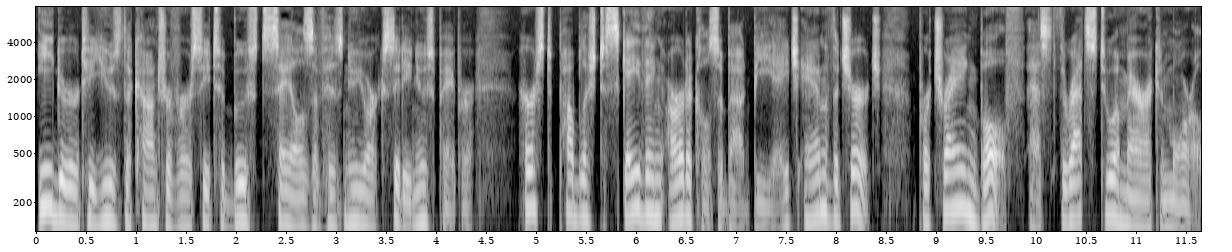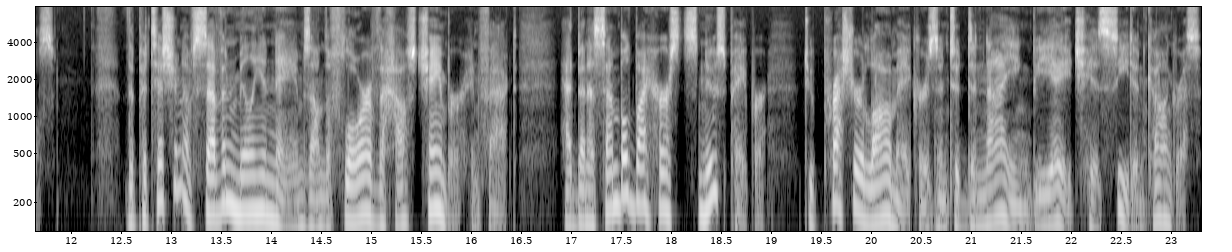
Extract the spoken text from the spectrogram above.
Eager to use the controversy to boost sales of his New York City newspaper, Hearst published scathing articles about BH and the church, portraying both as threats to American morals. The petition of seven million names on the floor of the House chamber, in fact, had been assembled by Hearst's newspaper to pressure lawmakers into denying BH his seat in Congress.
